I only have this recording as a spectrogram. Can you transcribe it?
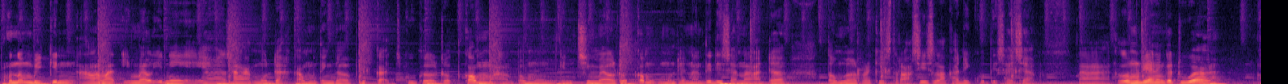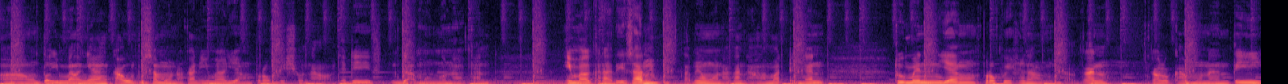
Untuk bikin alamat email ini ya sangat mudah. Kamu tinggal buka google.com atau mungkin gmail.com kemudian nanti di sana ada tombol registrasi silahkan ikuti saja. Nah kemudian yang kedua uh, untuk emailnya kamu bisa menggunakan email yang profesional. Jadi nggak menggunakan email gratisan tapi menggunakan alamat dengan domain yang profesional. Misalkan kalau kamu nanti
